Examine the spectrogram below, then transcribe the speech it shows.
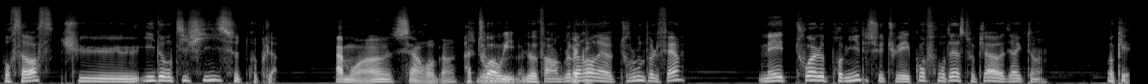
Pour savoir si tu identifies ce truc-là. à moi, hein, c'est un Robin. À toi, oui. Enfin, globalement, euh, tout le monde peut le faire. Mais toi, le premier, parce que tu es confronté à ce truc-là euh, directement. Ok.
